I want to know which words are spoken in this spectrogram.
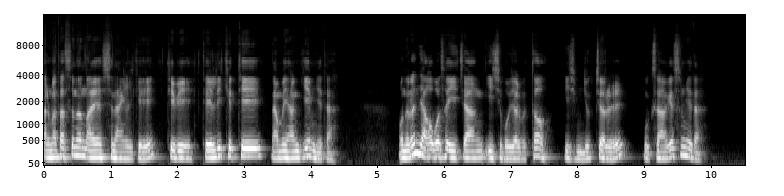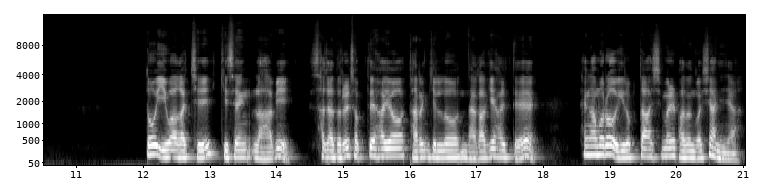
날마다 쓰는 나의 신앙일기 TV 데일리 큐티 나무 향기입니다. 오늘은 야고보서 2장 25절부터 26절을 묵상하겠습니다. 또 이와 같이 기생 라합이 사자들을 접대하여 다른 길로 나가게 할 때에 행함으로 의롭다 하심을 받은 것이 아니냐.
